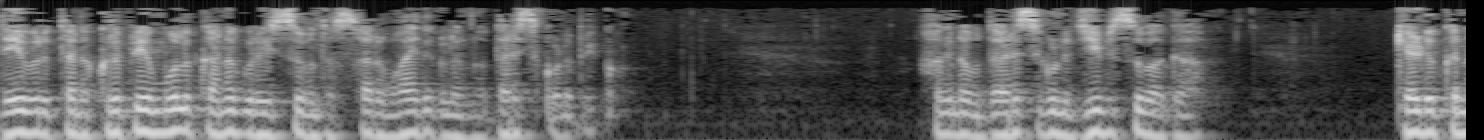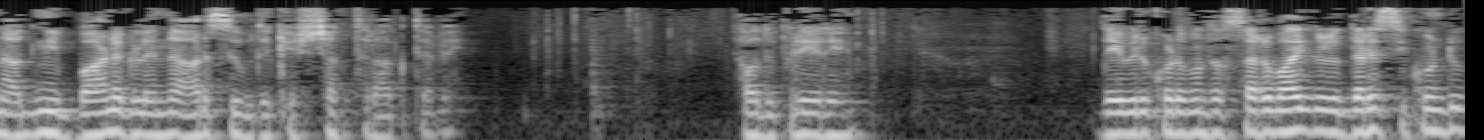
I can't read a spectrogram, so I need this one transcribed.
ದೇವರು ತನ್ನ ಕೃಪೆಯ ಮೂಲಕ ಅನುಗ್ರಹಿಸುವಂತಹ ಸರ್ವಾಯುಧಗಳನ್ನು ಧರಿಸಿಕೊಳ್ಳಬೇಕು. ಹಾಗೆ ನಾವು ಧರಿಸಿಕೊಂಡು ಜೀವಿಸುವಾಗ ಕೆಡುಕನ ಅಗ್ನಿ ಬಾಣಗಳನ್ನು ಆರಿಸುವುದಕ್ಕೆ ಶಕ್ತರಾಗುತ್ತೇವೆ ಹೌದು ಪ್ರಿಯರೇ, ದೇವರು ಕೊಡುವಂತಹ ಸರ್ವಾಯುಗಳನ್ನು ಧರಿಸಿಕೊಂಡು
